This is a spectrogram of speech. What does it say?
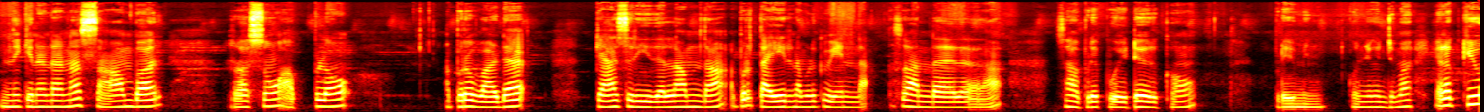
இன்றைக்கி என்னடான்னா சாம்பார் ரசம் அப்பளம் அப்புறம் வடை கேசரி இதெல்லாம் தான் அப்புறம் தயிர் நம்மளுக்கு வேணும் தான் ஸோ அந்த இதெல்லாம் ஸோ அப்படியே போயிட்டே இருக்கோம். அப்படியே மின் கொஞ்சம் கொஞ்சமாக ஏன்னா க்யூ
